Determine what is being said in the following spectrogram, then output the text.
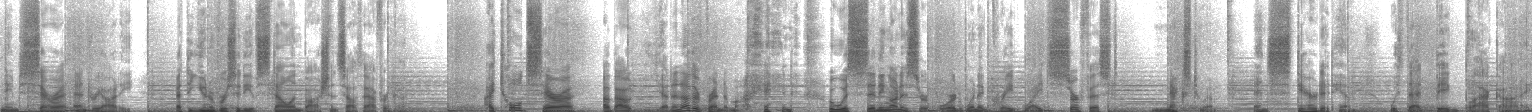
named Sarah Andreotti at the University of Stellenbosch in South Africa. I told Sarah about yet another friend of mine who was sitting on his surfboard when a great white surfaced next to him and stared at him with that big black eye.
